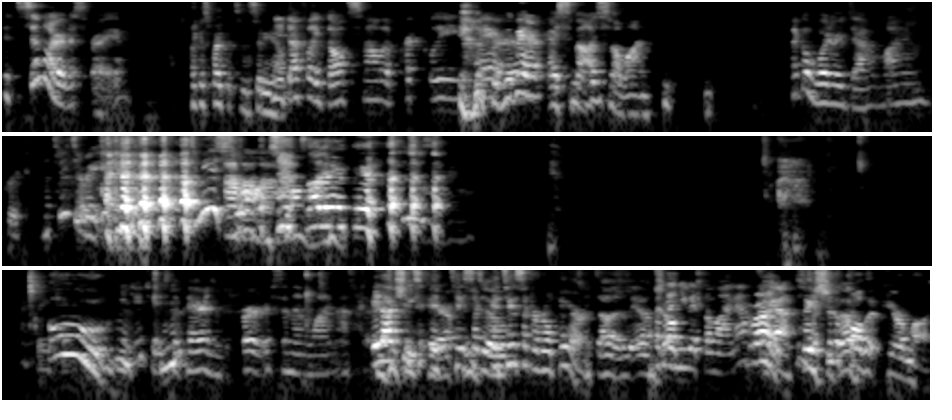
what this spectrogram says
It's similar to spray. Like a Sprite that's in City You Out. definitely don't smell the prickly prickly pear. pear. I smell. I just smell lime. Like a watered down lime. Prick. That's me. It's already. to me, it's strong. Ah. It's not lime. anything. Actually, Ooh. You do taste the pear in the first and then lime after. It You actually taste it tastes like it tastes like a real pear. It does. Yeah. but so- then you get the lime after. Right. Yeah, they should have called it pear lime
